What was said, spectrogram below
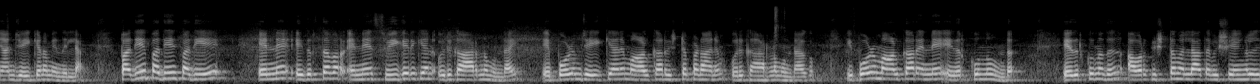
ഞാൻ ജയിക്കണമെന്നില്ല. പതിയെ പതിയെ പതിയെ എന്നെ എതിർത്തവർ എന്നെ സ്വീകരിക്കാൻ ഒരു കാരണമുണ്ടായി. എപ്പോഴും ജയിക്കാനും ആൾക്കാർ ഇഷ്ടപ്പെടാനും ഒരു കാരണമുണ്ടാകും. ഇപ്പോഴും ആൾക്കാർ എന്നെ എതിർക്കുന്നുമുണ്ട്. എതിർക്കുന്നത് അവർക്ക് ഇഷ്ടമല്ലാത്ത വിഷയങ്ങളിൽ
